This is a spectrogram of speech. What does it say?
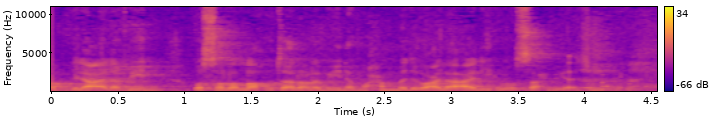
রবিল আলমিন। ও সাল্লাহ তালা মোহাম্মদ আলা আলহি ও সাহবি আজমাই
